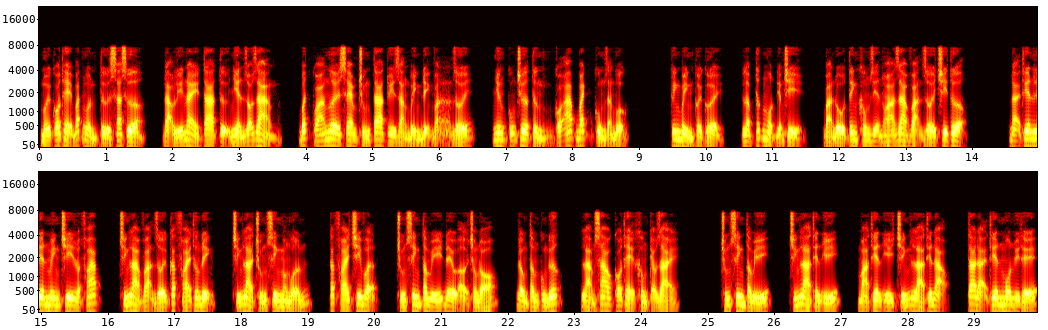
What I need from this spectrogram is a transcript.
mới có thể bắt nguồn từ xa xưa, đạo lý này ta tự nhiên rõ ràng, bất quá ngươi xem chúng ta tuy rằng bình định vạn giới, nhưng cũng chưa từng có áp bách cùng ràng buộc. Kinh Bình cười cười, lập tức một điểm chỉ, bản đồ tinh không diễn hóa ra vạn giới chi tượng. Đại thiên liên minh chi luật pháp, chính là vạn giới các phái thương định, chính là chúng sinh mong muốn, các phái chi vận, chúng sinh tâm ý đều ở trong đó, đồng tâm cùng đức, làm sao có thể không kéo dài. Chúng sinh tâm ý, chính là thiên ý, mà thiên ý chính là thiên đạo, ta đại thiên môn uy thế,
